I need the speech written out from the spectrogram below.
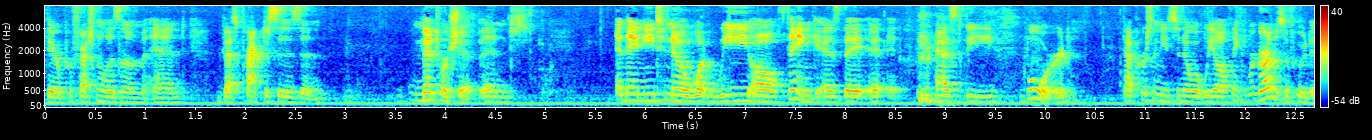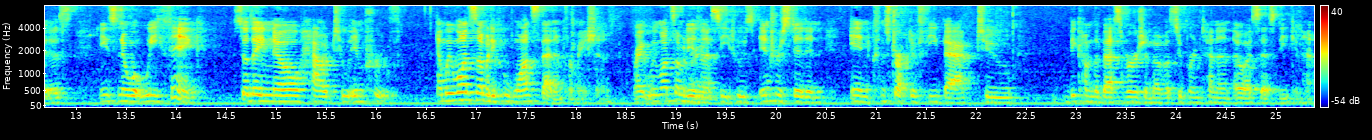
their professionalism and best practices and mentorship and and they need to know what we all think as they as the board. That person needs to know what we all think regardless of who it is needs to know what we think so they know how to improve. And we want somebody who wants that information right? We want somebody in that seat who's interested in in constructive feedback to become the best version of a superintendent ossd can have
